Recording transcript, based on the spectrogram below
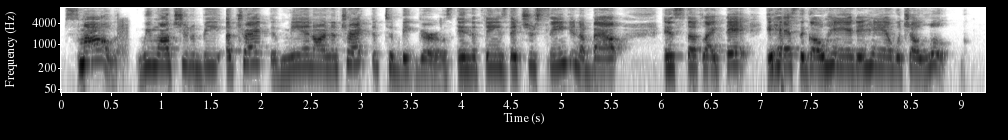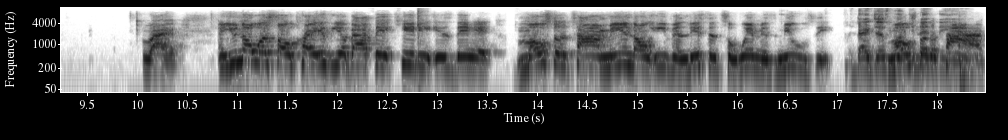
smaller. We want you to be attractive. Men aren't attractive to big girls. And the things that you're singing about and stuff like that, it has to go hand in hand with your look. Right. And you know what's so crazy about that, Kiddy, is that most of the time men don't even listen to women's music. They just most of the time.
